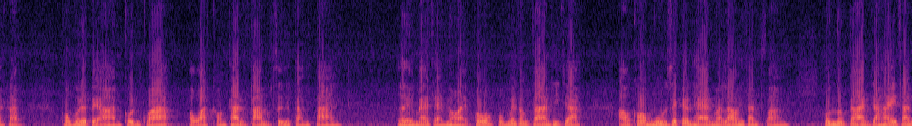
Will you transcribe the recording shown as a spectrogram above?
นะครับ ผมไม่ได้ไปอ่านค้นคว้าประวัติของท่านตามสื่อต่างๆ เลยแม้แต่น้อย เพราะว่าผมไม่ต้องการที่จะเอาข้อมูลเซกันแทนมาเล่าให้ท่านฟัง ผมต้องการจะให้ท่าน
